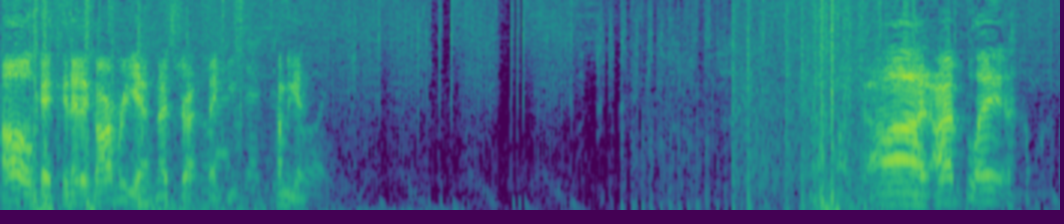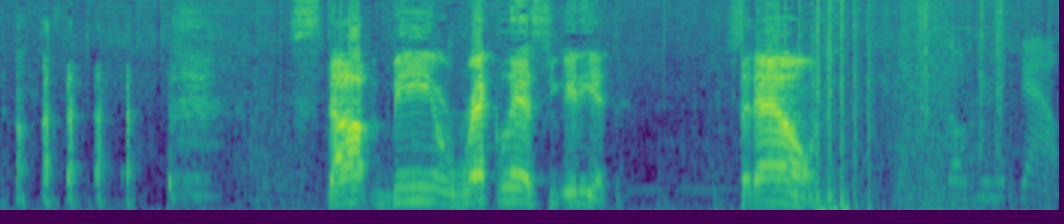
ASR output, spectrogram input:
Oh, okay. Kinetic armor? Yeah, nice try. Thank you. Come again. God, I'm playing. Stop being reckless, you idiot. Sit down. down.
